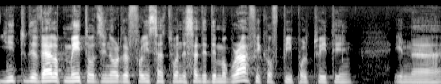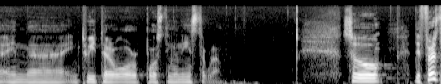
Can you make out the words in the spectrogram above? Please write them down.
you need to develop methods in order, for instance, to understand the demographic of people tweeting in, uh, in, uh, in Twitter or posting on Instagram. So the first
